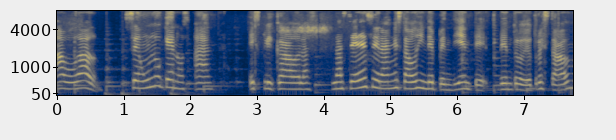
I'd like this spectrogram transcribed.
Abogado, según lo que nos han explicado, las, las sedes serán estados independientes dentro de otro estado.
